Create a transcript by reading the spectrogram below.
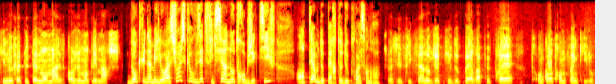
qui ne me fait plus tellement mal quand je monte les marches. Donc une amélioration. Est-ce que vous êtes fixé un autre objectif en termes de perte de poids, Sandra? Je me suis fixé un objectif de perdre à peu près encore 35 kilos.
